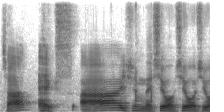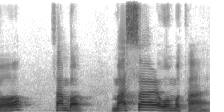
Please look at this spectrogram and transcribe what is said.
자, X. 아, 쉽네. 쉬워, 쉬워, 쉬워. 3번. 맛살 one more time.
